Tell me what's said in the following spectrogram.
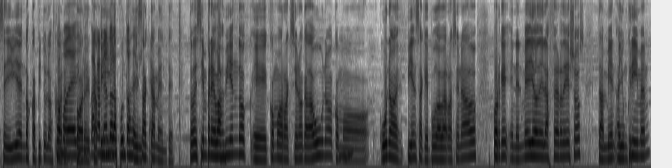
se divide en dos capítulos Como por, de- por va cambiando los puntos de vista. Exactamente. Entonces siempre vas viendo eh, cómo reaccionó cada uno, cómo uno piensa que pudo haber reaccionado, porque en el medio del afer de ellos también hay un crimen,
